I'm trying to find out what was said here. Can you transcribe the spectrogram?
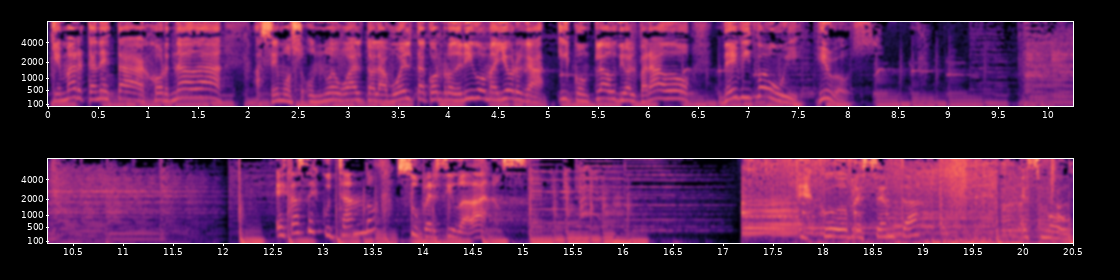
que marcan esta jornada. Hacemos un nuevo alto a la vuelta con Rodrigo Mayorga y con Claudio Alvarado, David Bowie, Heroes. Estás escuchando Super Ciudadanos. Escudo presenta Smoke.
